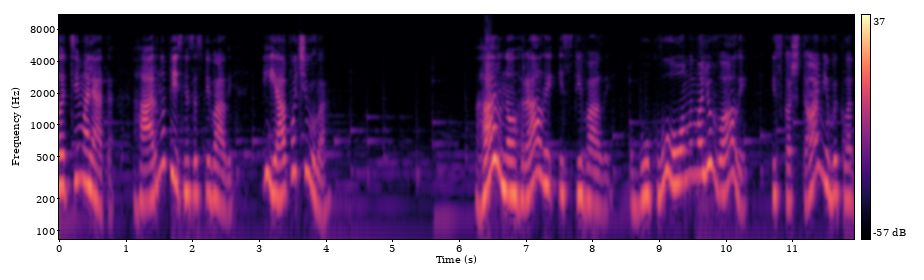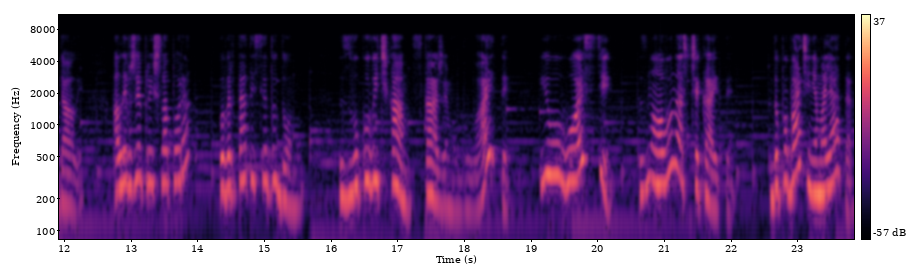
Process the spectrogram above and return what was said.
Молодці малята, гарну пісню заспівали, і я почула. Гарно грали і співали, букву О ми малювали, із каштанів викладали. Але вже прийшла пора повертатися додому. Звуковичкам скажемо бувайте і у гості знову нас чекайте. До побачення, малята!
